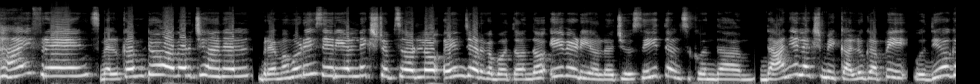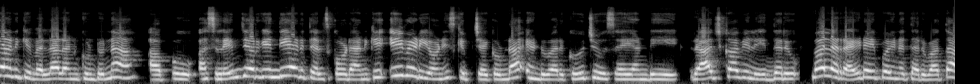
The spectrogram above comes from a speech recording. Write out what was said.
Hi friends welcome to our channel Brahmamudi serial next ఎపిసోడ్లో ఏం జరగబోతోందో ఈ వీడియోలో చూసి తెలుసుకుందాం. ధాన్యలక్ష్మి కళ్ళు గప్పి ఉద్యోగానికి వెళ్ళాలనుకుంటున్న అప్పు అసలేం జరిగింది అని తెలుసుకోవడానికి ఈ వీడియోని స్కిప్ చేయకుండా ఎండ్ వరకు చూసేయండి. రాజ్ కావ్యలు ఇద్దరు వాళ్ళ రైడ్ అయిపోయిన తర్వాత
